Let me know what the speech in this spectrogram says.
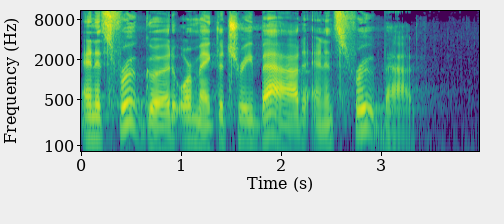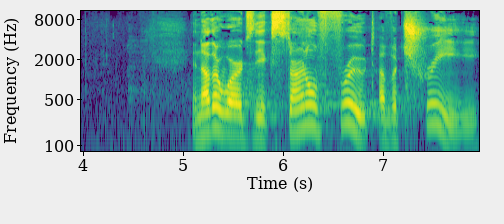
and its fruit good, or make the tree bad and its fruit bad. In other words, the external fruit of a tree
